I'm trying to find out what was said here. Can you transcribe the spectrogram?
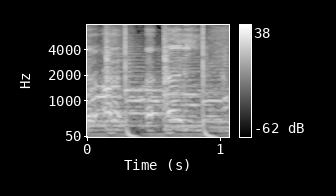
Hey, hey, hey.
